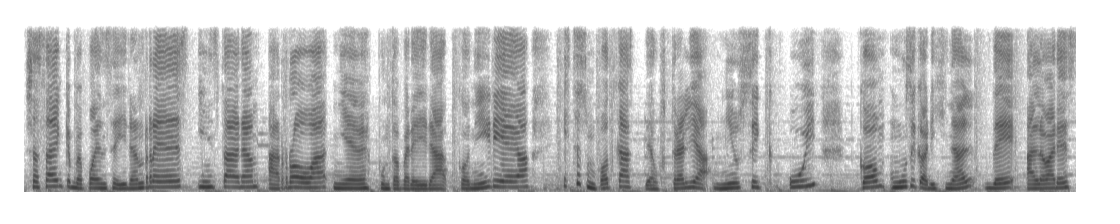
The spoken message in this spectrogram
Ya saben que me pueden seguir en redes, Instagram, arroba nieves.pereira con Y. Este es un podcast de Australia Music UI con música original de Álvarez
